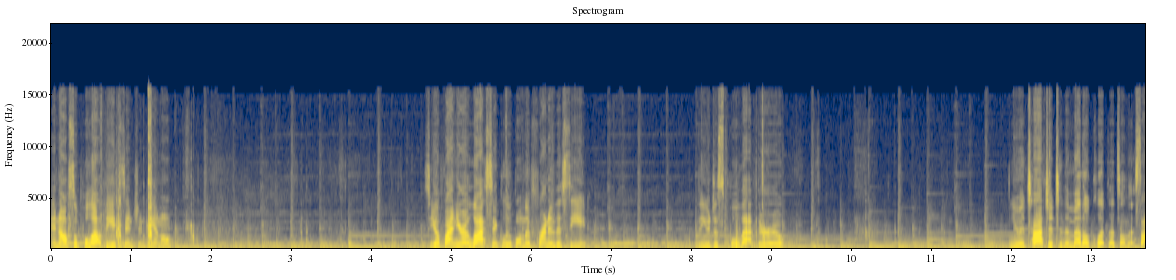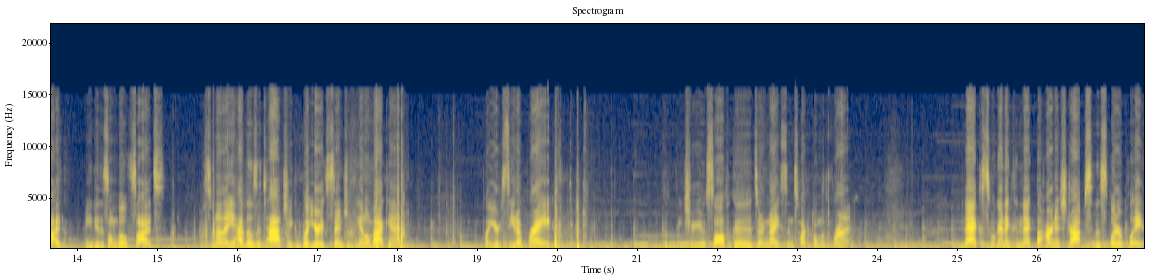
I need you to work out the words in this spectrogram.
and also pull out the extension panel. So you'll find your elastic loop on the front of the seat. Then you just pull that through. You attach it to the metal clip that's on the side. And you do this on both sides. So now that you have those attached, you can put your extension panel back in, put your seat upright, make sure your soft goods are nice and tucked on the front. Next, we're going to connect the harness straps to the splitter plate.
